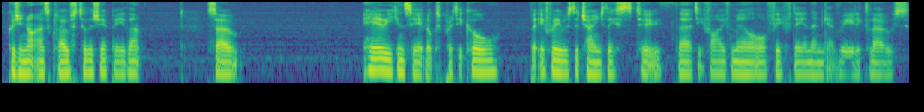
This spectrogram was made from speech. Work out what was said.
because you're not as close to the ship either. So here you can see it looks pretty cool but if we was to change this to 35 mil or 50 and then get really close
